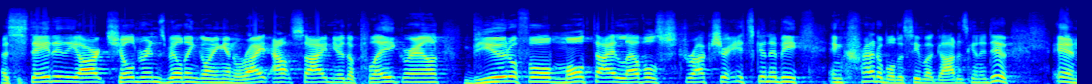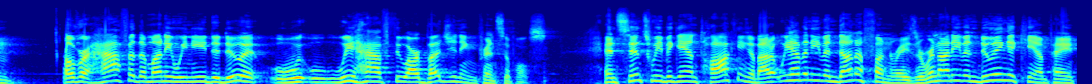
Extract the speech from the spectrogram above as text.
a state of the art children's building going in right outside near the playground. Beautiful, multi level structure. It's going to be incredible to see what God is going to do. And over half of the money we need to do it, we have through our budgeting principles. And since we began talking about it, we haven't even done a fundraiser. We're not even doing a campaign.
